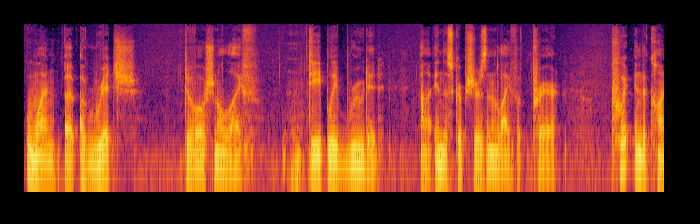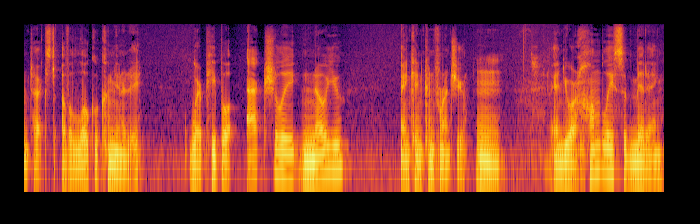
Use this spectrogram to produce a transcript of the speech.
One, a, a rich devotional life, deeply rooted uh, in the scriptures and a life of prayer, put in the context of a local community where people actually know you and can confront you, and you are humbly submitting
